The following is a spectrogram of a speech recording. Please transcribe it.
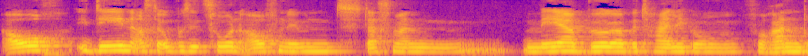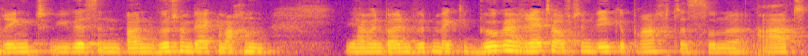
auch Ideen aus der Opposition aufnimmt, dass man mehr Bürgerbeteiligung voranbringt, wie wir es in Baden-Württemberg machen wir haben in Baden-Württemberg die Bürgerräte auf den Weg gebracht. Das ist so eine Art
